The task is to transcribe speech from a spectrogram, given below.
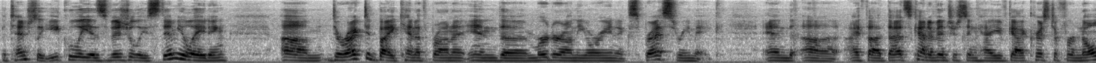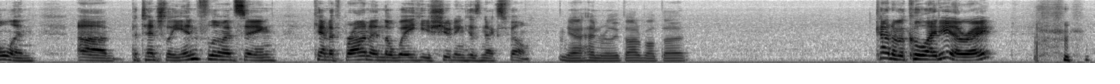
potentially equally as visually stimulating, um, directed by Kenneth Branagh in the Murder on the Orient Express remake. And uh, I thought that's kind of interesting how you've got Christopher Nolan um, potentially influencing Kenneth Branagh in the way he's shooting his next film. Yeah, I hadn't really thought about that. Kind of a cool idea, right?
